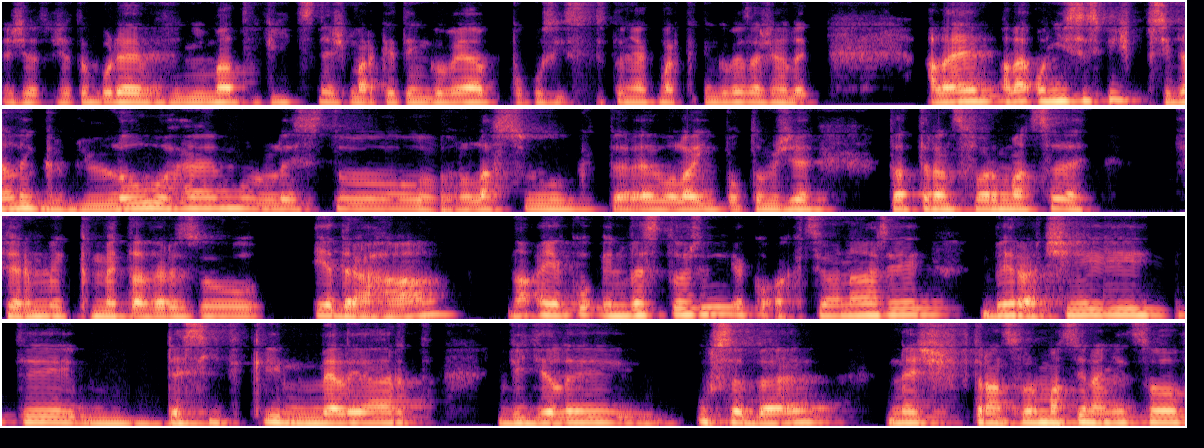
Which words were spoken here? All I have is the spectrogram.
že, že to bude vnímat víc než marketingově a pokusí se to nějak marketingově zažehlit ale, ale oni si spíš přidali k dlouhému listu hlasů, které volají po tom, že ta transformace firmy k metaverzu je drahá, No a jako investoři, jako akcionáři by radši ty desítky miliard viděli u sebe, než v transformaci na něco,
